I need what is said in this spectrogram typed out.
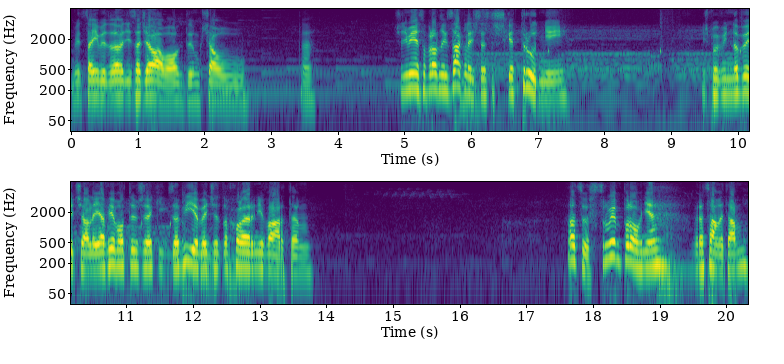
Więc to niby to nawet nie zadziałało, gdybym chciał... Te... Czyli nie miałem poprawnych zaklęć, to jest troszeczkę trudniej niż powinno być, ale ja wiem o tym, że jak ich zabiję, będzie to cholernie wartem. No cóż, spróbujemy ponownie. Wracamy tam.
